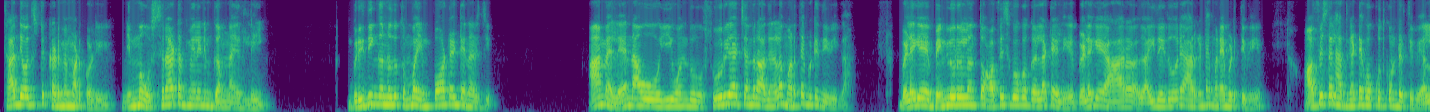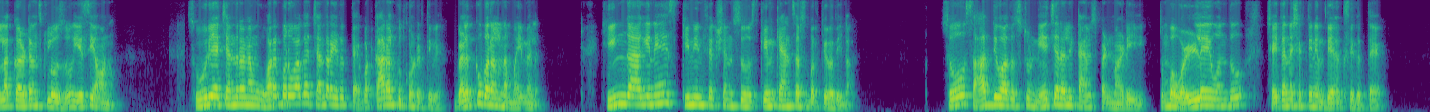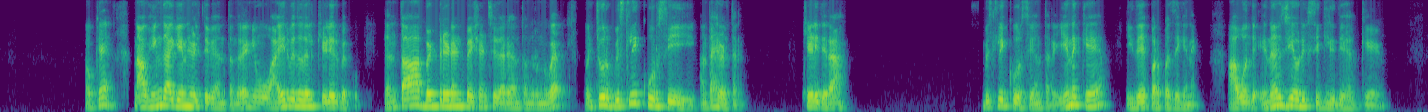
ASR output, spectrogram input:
ಸಾಧ್ಯವಾದಷ್ಟು ಕಡಿಮೆ ಮಾಡ್ಕೊಳ್ಳಿ. ನಿಮ್ಮ ಉಸಿರಾಟದ ಮೇಲೆ ನಿಮ್ ಗಮನ ಇರಲಿ. ಬ್ರೀದಿಂಗ್ ಅನ್ನೋದು ತುಂಬಾ ಇಂಪಾರ್ಟೆಂಟ್ ಎನರ್ಜಿ ಆಮೇಲೆ ನಾವು ಈ ಒಂದು ಸೂರ್ಯ, ಚಂದ್ರ ಅದನ್ನೆಲ್ಲ ಮರ್ತೇ ಬಿಟ್ಟಿದ್ದೀವಿ ಈಗ. ಬೆಳಗ್ಗೆ ಬೆಂಗಳೂರಲ್ಲಂತೂ ಆಫೀಸ್ಗೆ ಹೋಗೋ ಗಲಾಟೆಯಲ್ಲಿ ಬೆಳಗ್ಗೆ ಆರು ಐದು ಐದೂವರೆ ಆರು ಗಂಟೆಗೆ ಮನೆ ಬಿಡ್ತೀವಿ. ಆಫೀಸಲ್ಲಿ ಹತ್ತು ಗಂಟೆಗೆ ಹೋಗಿ ಕೂತ್ಕೊಂಡಿರ್ತೀವಿ. ಎಲ್ಲ ಕರ್ಟನ್ಸ್ ಕ್ಲೋಸು ಎ ಸಿ ಆನು ಸೂರ್ಯ, ಚಂದ್ರ ನಮ್ಗೆ ಹೊರಗೆ ಬರುವಾಗ ಚಂದ್ರ ಇರುತ್ತೆ ಬಟ್ ಕಾರಲ್ಲಿ ಕೂತ್ಕೊಂಡಿರ್ತೀವಿ. ಬೆಳಕು ಬರಲ್ಲ ನಮ್ಮ ಮೈ ಮೇಲೆ. ಹಿಂಗಾಗಿನೇ ಸ್ಕಿನ್ ಇನ್ಫೆಕ್ಷನ್ಸ್ ಸ್ಕಿನ್ ಕ್ಯಾನ್ಸರ್ಸ್ ಬರ್ತಿರೋದು ಈಗ. ಸೊ ಸಾಧ್ಯವಾದಷ್ಟು ನೇಚರಲ್ಲಿ ಟೈಮ್ ಸ್ಪೆಂಡ್ ಮಾಡಿ, ತುಂಬಾ ಒಳ್ಳೆಯ ಒಂದು ಚೈತನ್ಯ ಶಕ್ತಿ ನಿಮ್ಮ ದೇಹಕ್ಕೆ ಸಿಗುತ್ತೆ. ಓಕೆ ನಾವು ಹಿಂಗಾಗಿ ಏನು ಹೇಳ್ತೀವಿ ಅಂತಂದ್ರೆ ನೀವು ಆಯುರ್ವೇದದಲ್ಲಿ ಕೇಳಿರ್ಬೇಕು. ಎಂತ ಬೆಡ್ ರಿಡನ್ ಪೇಷಂಟ್ಸ್ ಇದಾರೆ ಅಂತಂದ್ರೂ ಒಂಚೂರು ಬಿಸ್ಲಿ ಕೂರ್ಸಿ ಅಂತ ಹೇಳ್ತಾರೆ. ಕೇಳಿದ್ದೀರಾ? ಬಿಸ್ಲಿ ಕೂರ್ಸಿ ಅಂತಾರೆ. ಏನಕ್ಕೆ? ಇದೇ ಪರ್ಪಸ್ಗೆನೆ ಆ ಒಂದು ಎನರ್ಜಿ ಅವ್ರಿಗೆ ಸಿಗ್ಲಿ ದೇಹಕ್ಕೆ.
